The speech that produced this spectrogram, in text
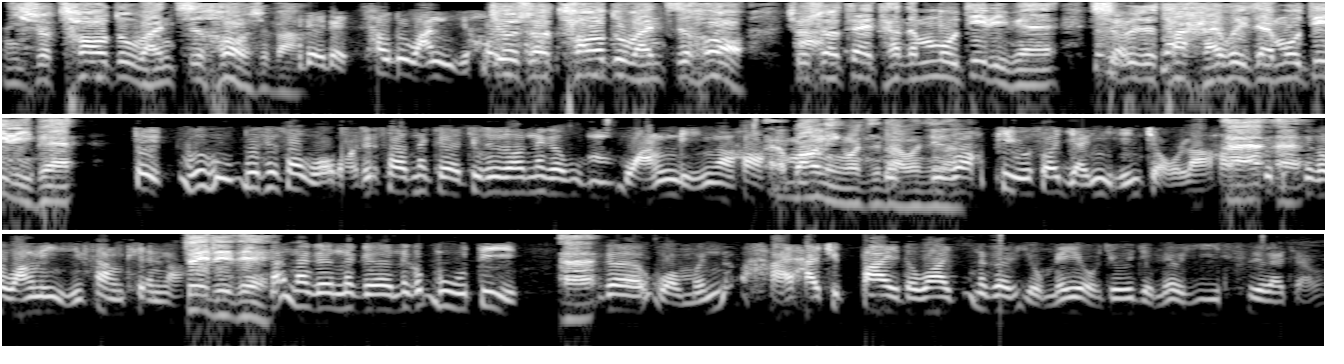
你说超度完之后是吧？对对，超度完以后，就是说超度完之后，就是说在他的墓地里面，是不是他还会在墓地里边？对，不不不是说我，我是说那个，就是说那个亡灵啊，哈。呃亡灵我知道，我知道。就是说，譬如说人已经走了哈，那个亡灵已经上天了。对对对那，那个那个那个墓地，哎那个我们还还去拜的话，那个有没有就有没有意思了？假如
